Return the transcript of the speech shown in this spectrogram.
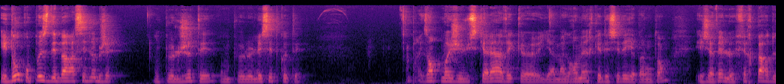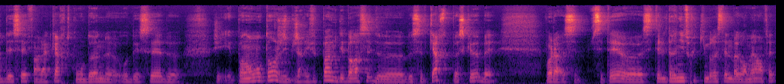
Et donc, on peut se débarrasser de l'objet. On peut le jeter, on peut le laisser de côté. Par exemple, moi j'ai eu ce cas-là avec. Euh, il y a ma grand-mère qui est décédée il n'y a pas longtemps, et j'avais le faire-part de décès, enfin la carte qu'on donne au décès de. Pendant longtemps, j'arrivais pas à me débarrasser de, cette carte parce que, ben, voilà, c'était le dernier truc qui me restait de ma grand-mère en fait.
